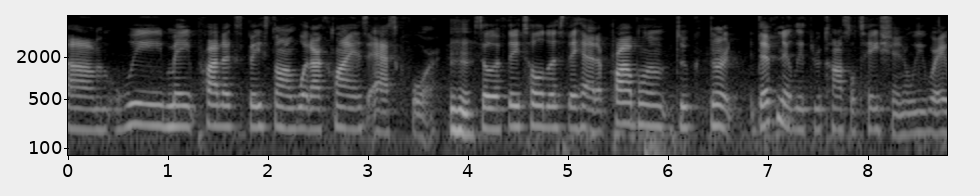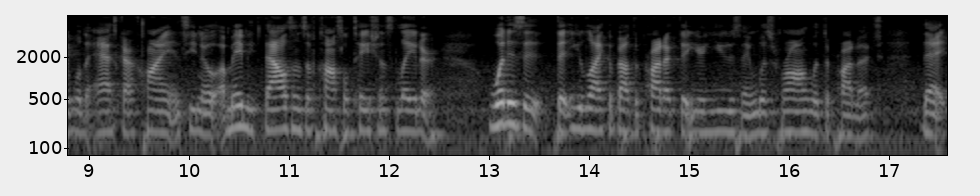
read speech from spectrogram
um, we made products based on what our clients ask for. Mm-hmm. So if they told us they had a problem, through, through, definitely through consultation, we were able to ask our clients, you know, uh, maybe thousands of consultations later, what is it that you like about the product that you're using? What's wrong with the product that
